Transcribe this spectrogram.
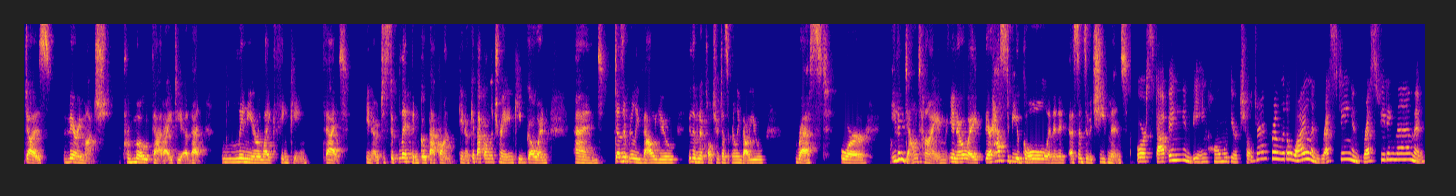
does very much promote that idea that linear like thinking that you know just a blip and go back on you know get back on the train keep going and doesn't really value we live in a culture doesn't really value rest or even downtime you know like there has to be a goal and an, a sense of achievement. Or stopping and being home with your children for a little while and resting and breastfeeding them and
